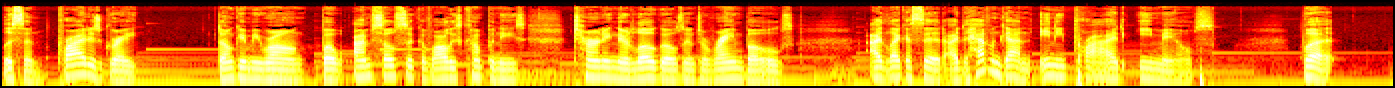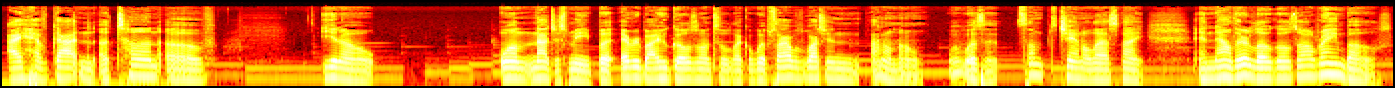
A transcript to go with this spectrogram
Listen, pride is great. Don't get me wrong, but I'm so sick of all these companies turning their logos into rainbows. I like I said, I haven't gotten any pride emails, but I have gotten a ton of, you know, well, not just me, but everybody who goes onto like a website. I was watching, I don't know, what was it? Some channel last night, and now their logo's all rainbows.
